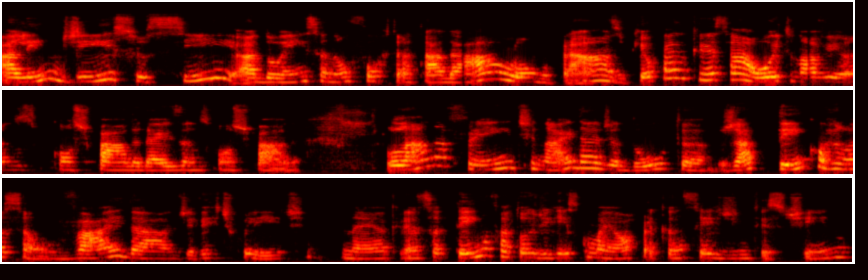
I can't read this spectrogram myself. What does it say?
além disso, se a doença não for tratada a longo prazo, porque eu pego criança há 8, 9 anos constipada, 10 anos constipada, lá na frente, na idade adulta, já tem correlação. Vai dar diverticulite, né? A criança tem um fator de risco maior para câncer de intestino,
